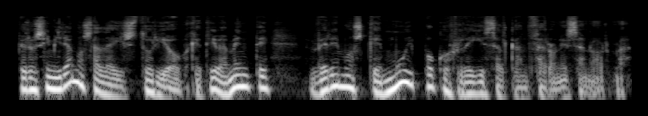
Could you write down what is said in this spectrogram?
Pero si miramos a la historia objetivamente, veremos que muy pocos reyes alcanzaron esa norma.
